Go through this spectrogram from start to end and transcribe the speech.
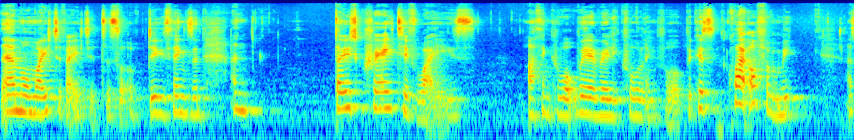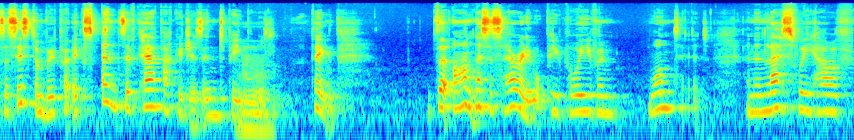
they're more motivated to sort of do things and and those creative ways I think are what we're really calling for because quite often we as a system we put expensive care packages into people's mm. things that aren't necessarily what people even wanted and unless we have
